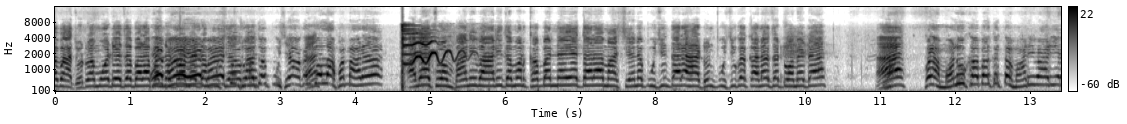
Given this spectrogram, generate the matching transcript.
આ વાજોટવા મોઢે છે બરાબર ને ટોમેટો પૂછ્યા જો વગર. તો પૂછ્યા વગર તો લાફા મારે. અલ્યા ચોંભાની વાડી તમને ખબર નહીં હે તારા માસીને પૂછીને તારા હાડું પૂછ્યું કે કના છે ટોમેટા? હા? પણ આ મનું ખબર કે તમારી વાડી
